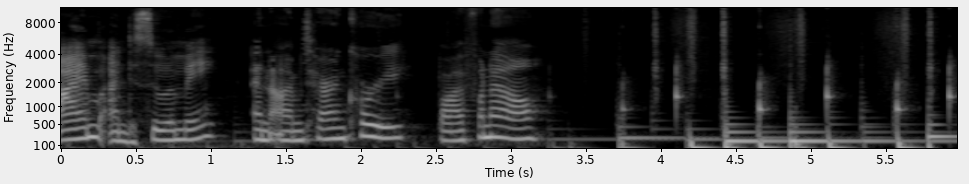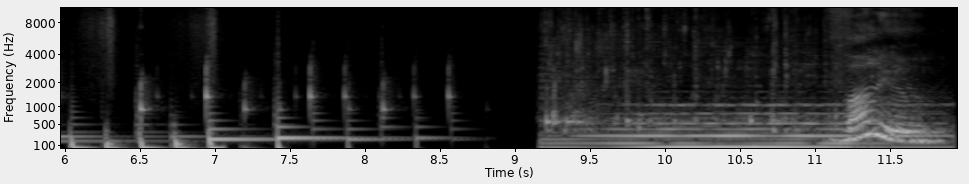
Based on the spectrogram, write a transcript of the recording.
I'm Andisiwe May. And I'm Taryn Corey. Bye for now. Volume.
